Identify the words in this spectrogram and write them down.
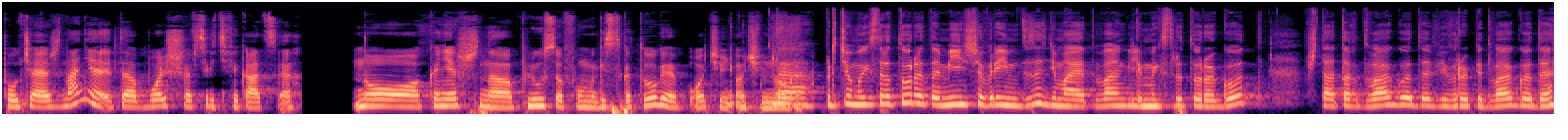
получаешь знания, это больше в сертификациях. Но, конечно, плюсов у магистратуры очень-очень много. Да, причем магистратура это меньше времени занимает. В Англии магистратура год, в Штатах два года, в Европе два года.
